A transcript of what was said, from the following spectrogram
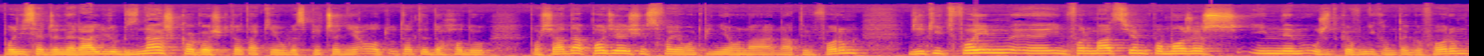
polisę Generali lub znasz kogoś, kto takie ubezpieczenie od utraty dochodu posiada, podziel się swoją opinią na, na tym forum. Dzięki Twoim e, informacjom pomożesz innym użytkownikom tego forum.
